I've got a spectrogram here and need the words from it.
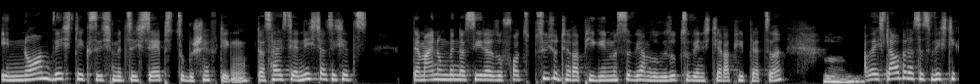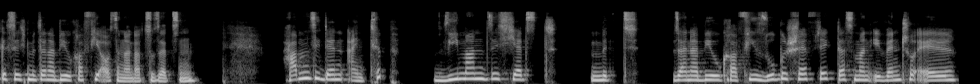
enorm wichtig, sich mit sich selbst zu beschäftigen. Das heißt ja nicht, dass ich jetzt der Meinung bin, dass jeder sofort zur Psychotherapie gehen müsste. Wir haben sowieso zu wenig Therapieplätze. Mhm. Aber ich glaube, dass es wichtig ist, sich mit seiner Biografie auseinanderzusetzen. Haben Sie denn einen Tipp, wie man sich jetzt mit seiner Biografie so beschäftigt, dass man eventuell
